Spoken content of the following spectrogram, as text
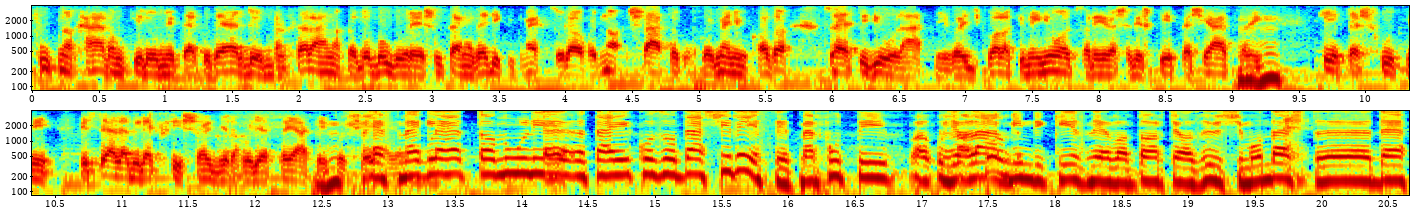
futnak három kilométert az erdőben, felállnak a dobogóra, és utána az egyikük megszólal, hogy na, srácok, akkor menjünk haza. Szóval ezt így jól látni, hogy valaki még 80 évesen is képes játszani, uh-huh képes futni, és szellemileg friss annyira, hogy ezt a játékot csinálja. Ezt meg lehet tanulni e... tájékozódási részét? Mert futni, ugye Na, a láb pont... mindig kéznél van, tartja az ősi mondást, de,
